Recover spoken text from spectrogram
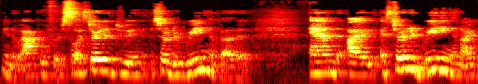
you know, aquifers. So I started doing, started reading about it, and I, I started reading, and I,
